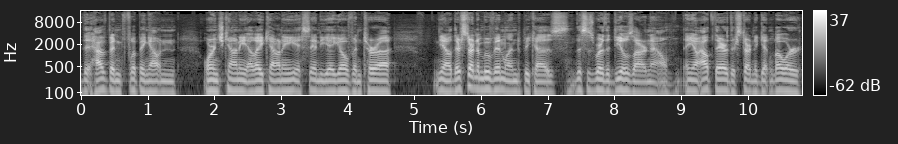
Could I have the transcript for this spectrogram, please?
that have been flipping out in Orange County, LA County, San Diego, Ventura, you know, they're starting to move inland because this is where the deals are now. And, you know, out there they're starting to get lower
